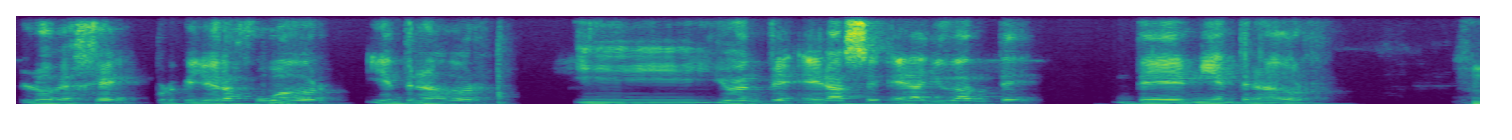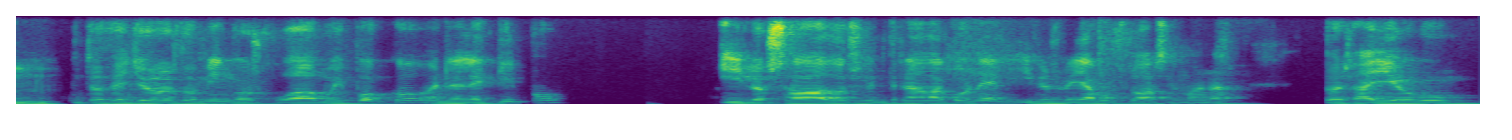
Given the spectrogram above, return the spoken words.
lo dejé porque yo era jugador y entrenador y yo era, era ayudante de mi entrenador. Entonces yo los domingos jugaba muy poco en el equipo y los sábados entrenaba con él y nos veíamos toda la semana. Entonces ahí hubo,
